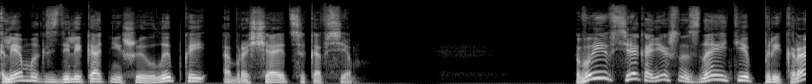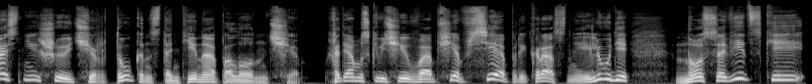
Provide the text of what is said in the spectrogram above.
Лемах с деликатнейшей улыбкой обращается ко всем. Вы все, конечно, знаете прекраснейшую черту Константина Аполлоныча. Хотя москвичи вообще все прекрасные люди, но Савицкий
